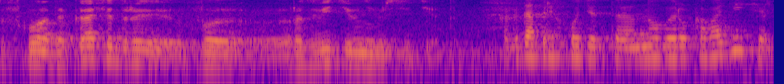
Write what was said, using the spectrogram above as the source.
вклада кафедры в развитие университета когда приходит э, новый руководитель,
